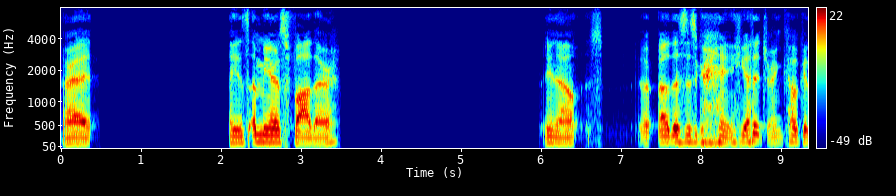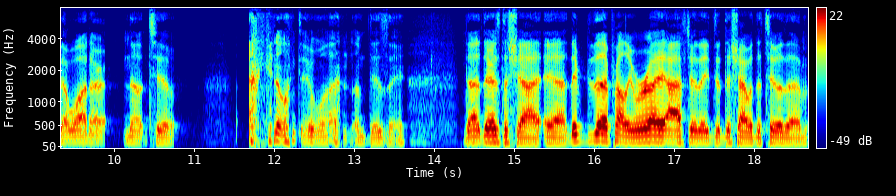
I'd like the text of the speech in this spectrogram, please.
All right, he's Amir's father. You know, oh, this is great. You gotta drink coconut water. No, two. I can only do one. I'm dizzy. That, there's the shot. Yeah, they did that probably right after they did the shot with the two of them.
